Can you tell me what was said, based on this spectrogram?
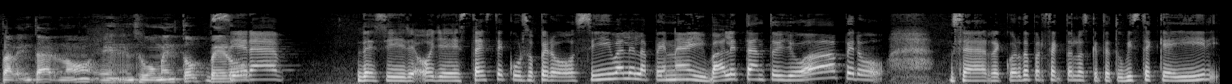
para aventar, ¿no? En, su momento, pero decir, oye, está este curso, pero sí vale la pena y vale tanto. Y yo, ah, pero, o sea, recuerdo perfecto los que te tuviste que ir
